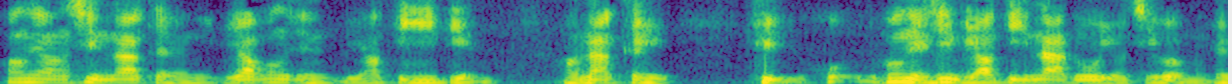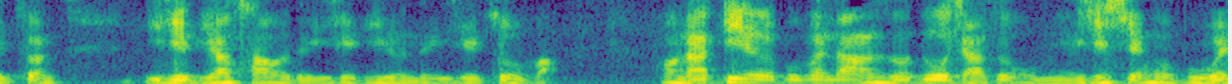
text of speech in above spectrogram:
方向性，那可能比较风险比较低一点，哦，那可以去风风险性比较低，那如果有机会，我们可以赚一些比较超额的一些利润的一些做法，好，那第二部分当然说，如果假设我们有一些现货部位，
